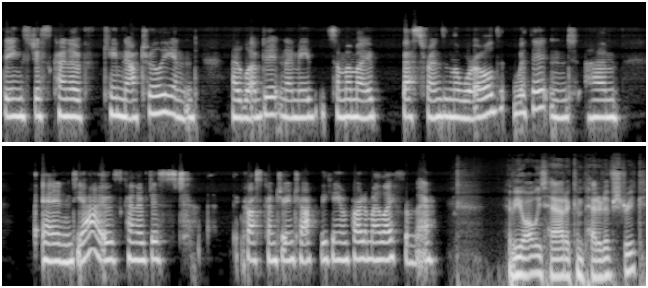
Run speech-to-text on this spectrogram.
things just kind of came naturally and I loved it. And I made some of my best friends in the world with it. And, um, and yeah, it was kind of just cross country and track became a part of my life from there. Have you always had a competitive streak?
